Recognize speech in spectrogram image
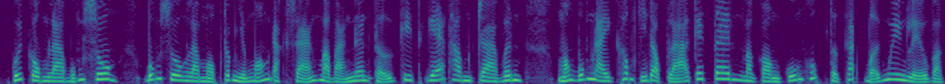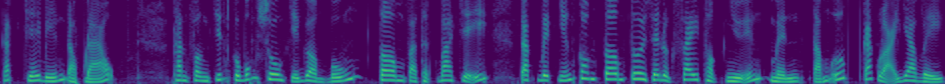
Cuối cùng là bún suông. Bún suông là một trong những món đặc sản mà bạn nên thử khi ghé thăm Trà Vinh. Món bún này không chỉ độc lạ cái tên mà còn cuốn hút thực khách bởi nguyên liệu và cách chế biến độc đáo. Thành phần chính của bún suông chỉ gồm bún, tôm và thịt ba chỉ. Đặc biệt những con tôm tươi sẽ được xay thật nhuyễn, mịn, tẩm ướp các loại gia vị,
